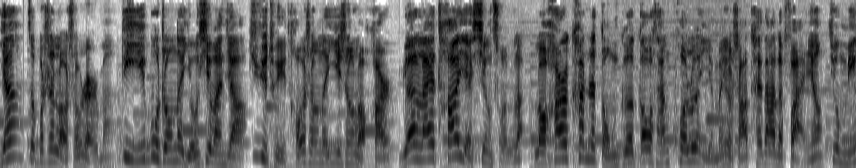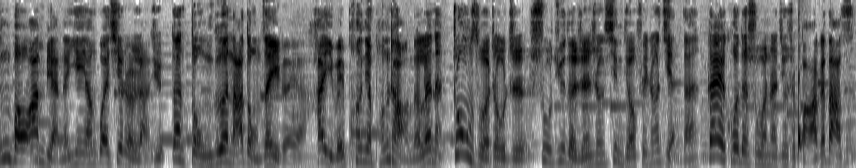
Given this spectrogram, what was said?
呀，这不是老熟人吗？第一部中的游戏玩家，锯腿逃生的医生老憨，原来他也幸存了。老憨看着董哥高谈阔论，也没有啥太大的反应，就明褒暗贬的阴阳怪气了两句。但董哥哪懂这个呀？还以为碰见捧场的了呢。众所周知，数据的人生信条非常简单，概括的说呢，就是八个大字。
